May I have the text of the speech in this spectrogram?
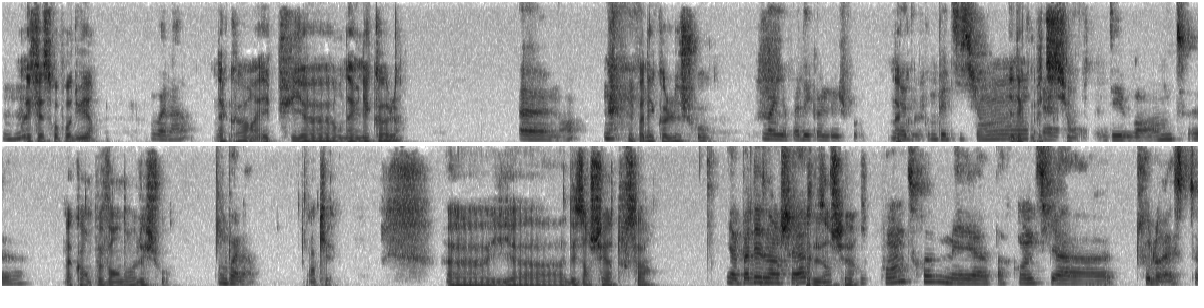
Mhm. on les fait se reproduire, Voilà. D'accord, et puis euh, on a une école, Euh, non. il n'y a pas d'école de chevaux? Non, il n'y a pas d'école de chevaux. Il y a des compétitions, Il y a des compétitions. il y a des ventes. euh, D'accord, on peut vendre les chevaux. voilà. Ok. Euh, Il y a des enchères, tout ça? Il n'y a pas des enchères Pas des enchères? contre, mais par contre, il y a tout le reste,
